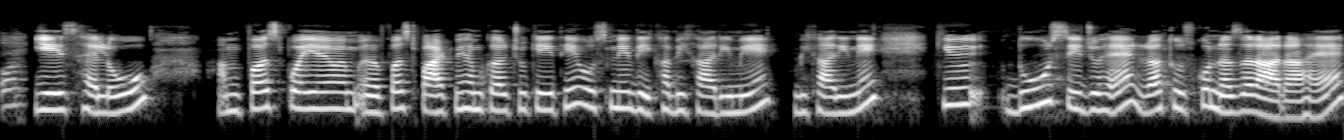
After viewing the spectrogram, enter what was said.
येस हेलो हम फ़र्स्ट पोएम फ़र्स्ट पार्ट में हम कर चुके थे, उसने देखा भिखारी में, भिखारी ने कि दूर से जो है रथ उसको नज़र आ रहा है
